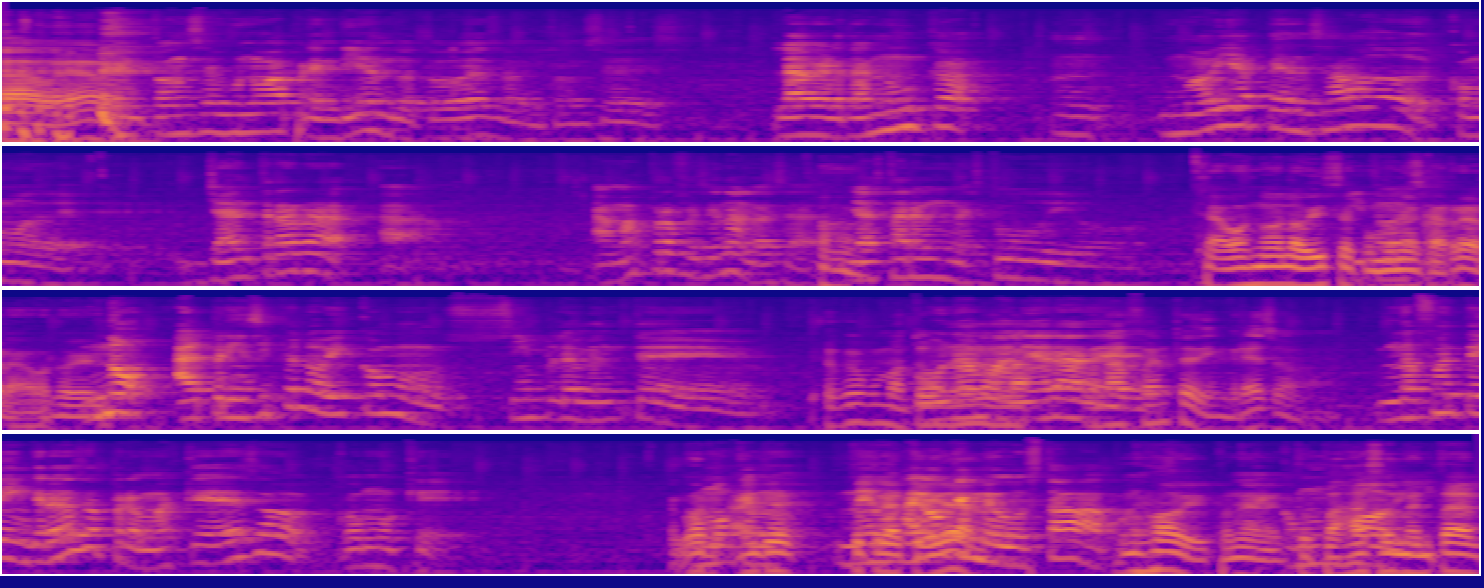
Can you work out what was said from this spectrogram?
ah, huevo. Entonces uno va aprendiendo todo eso. Entonces, la verdad nunca, mm, no había pensado como de ya entrar a, a, a más profesional, o sea, Ajá. ya estar en un estudio. O sea, vos no lo viste como una eso. carrera, vos lo viste. No, al principio lo vi como simplemente Creo que como todo Una mundo, manera de- una fuente de ingreso. una fuente de ingreso, pero más que eso, como que, Bueno, como que algo, me- tu me- algo que me gustaba. Un pues. hobby, poner Como tu un pajazo hobby. mental.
